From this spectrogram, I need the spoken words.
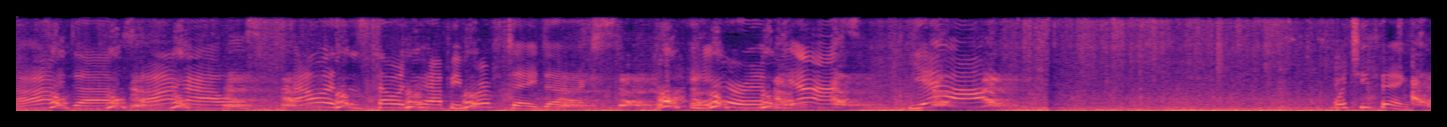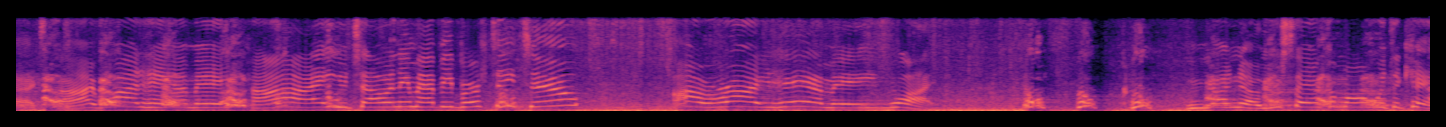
Hi, Dax. Hi, Alice. Alice is telling you happy birthday, Dax. I hear him. Yes. Yeah. What you think, Dax? Hi, what, Hammy? Hi. You telling him happy birthday too? All right, Hammy. What? I know. You're saying come on with the cake.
